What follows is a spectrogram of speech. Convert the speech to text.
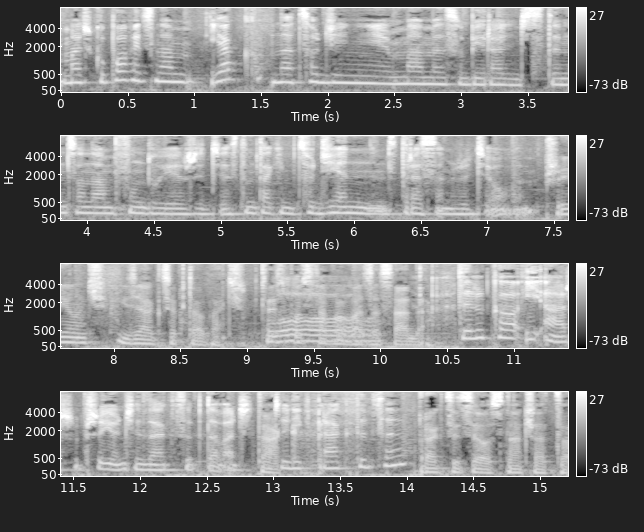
Maćku, powiedz nam, jak na co dzień mamy sobie radzić z tym, co nam funduje życie, z tym takim codziennym stresem życiowym? Przyjąć i zaakceptować. To jest O. podstawowa zasada. Tylko i aż przyjąć i zaakceptować. Tak. Czyli w praktyce? W praktyce oznacza to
